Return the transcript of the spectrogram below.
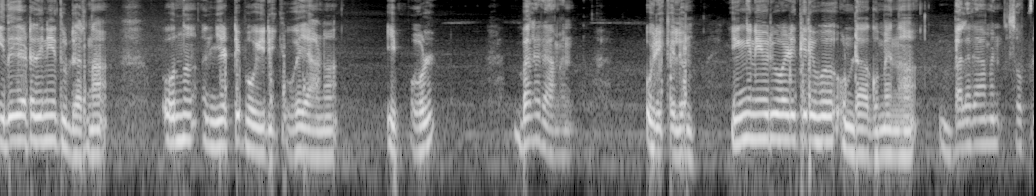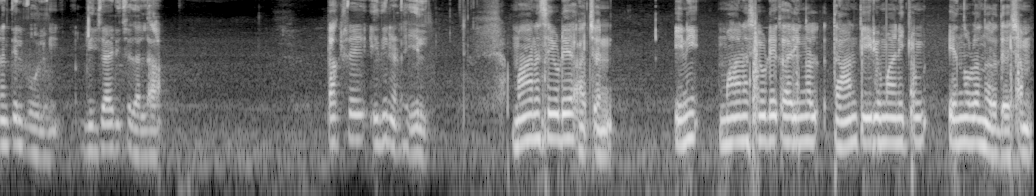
ഇത് കേട്ടതിനെ തുടർന്ന് ഒന്ന് ഞെട്ടിപ്പോയിരിക്കുകയാണ്. ഇപ്പോൾ ബലരാമൻ ഒരിക്കലും ഇങ്ങനെയൊരു വഴിത്തിരിവ് ഉണ്ടാകുമെന്ന് ബലരാമൻ സ്വപ്നത്തിൽ പോലും വിചാരിച്ചതല്ല. പക്ഷേ ഇതിനിടയിൽ മാനസയുടെ അച്ഛൻ ഇനി മാനസയുടെ കാര്യങ്ങൾ താൻ തീരുമാനിക്കും എന്നുള്ള നിർദ്ദേശം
